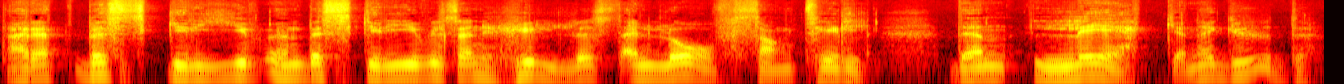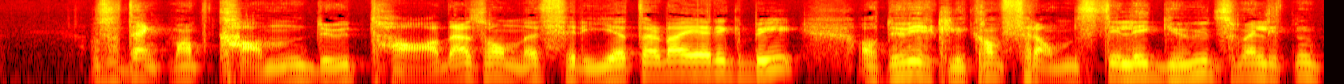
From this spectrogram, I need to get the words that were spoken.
Det er beskriv, en beskrivelse, en hyllest, en lovsang til den lekende Gud. Og så tenker man, Kan du ta deg sånne friheter, da, Erik Bye? At du virkelig kan framstille Gud som en liten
